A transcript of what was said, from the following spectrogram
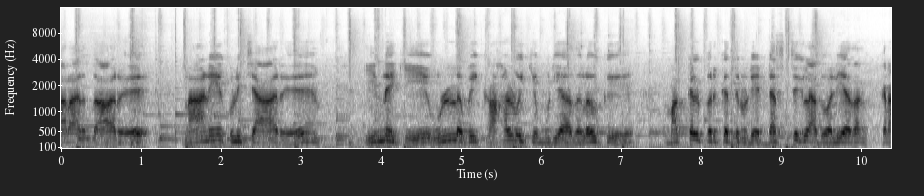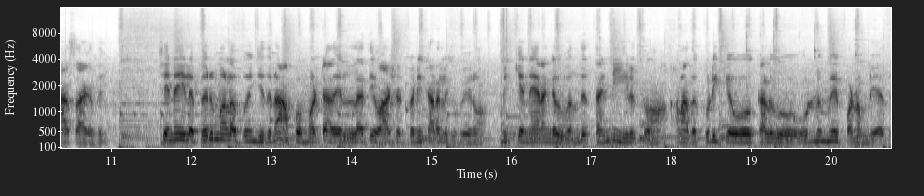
ஆறாக இருந்த ஆறு நானே குளித்த ஆறு இன்னைக்கு உள்ளே போய் கால் வைக்க முடியாத அளவுக்கு மக்கள் பெருக்கத்தினுடைய டஸ்ட்டுகள் அது வழியாக தான் கிராஸ் ஆகுது. சென்னையில் பெருமழை பெஞ்சதுன்னா அப்போ மட்டும் அதை எல்லாத்தையும் வாஷ் அவுட் பண்ணி கடலுக்கு போயிடும் மிக்க நேரங்கள் வந்து தண்ணி இருக்கும். ஆனால் அதை குடிக்கவோ கழுவோ ஒன்றுமே பண்ண முடியாது.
